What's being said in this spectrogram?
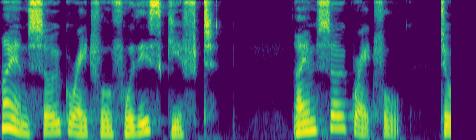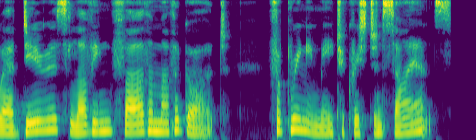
I am so grateful for this gift. I am so grateful to our dearest loving Father, Mother God for bringing me to Christian science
